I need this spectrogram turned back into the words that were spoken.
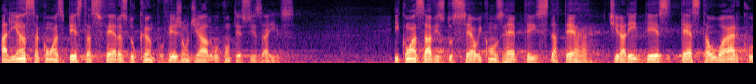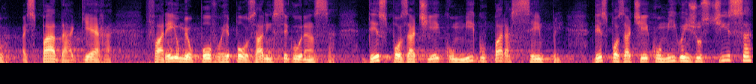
aliança com as bestas feras do campo. Vejam o diálogo com o texto de Isaías. E com as aves do céu e com os répteis da terra, tirarei desta o arco, a espada, a guerra, farei o meu povo repousar em segurança, desposar-te-ei comigo para sempre, desposar-te-ei comigo em justiça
